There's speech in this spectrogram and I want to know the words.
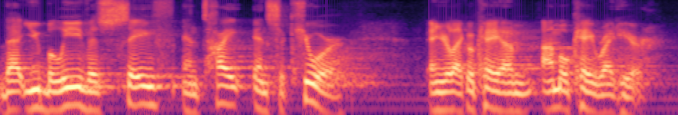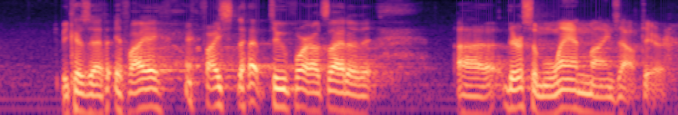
that you believe is safe and tight and secure. And you're like, okay, I'm, I'm okay right here. Because if, I, if I step too far outside of it, uh, there are some landmines out there.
